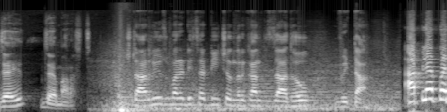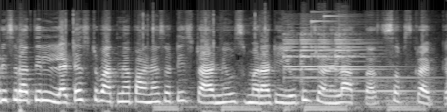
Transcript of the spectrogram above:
जय हिंद जय महाराष्ट्र. स्टार न्यूज मराठीसाठी चंद्रकांत जाधव विटा. आपल्या परिसरातील लेटेस्ट बातम्या पाहण्यासाठी स्टार न्यूज मराठी यूट्यूब चॅनलला आत्ताच सबस्क्राईब करा.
